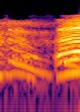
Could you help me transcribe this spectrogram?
Oh.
